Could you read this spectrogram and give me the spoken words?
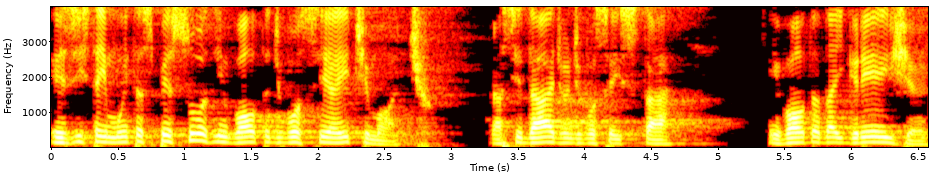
existem muitas pessoas em volta de você aí, Timóteo, na cidade onde você está, em volta da igreja,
